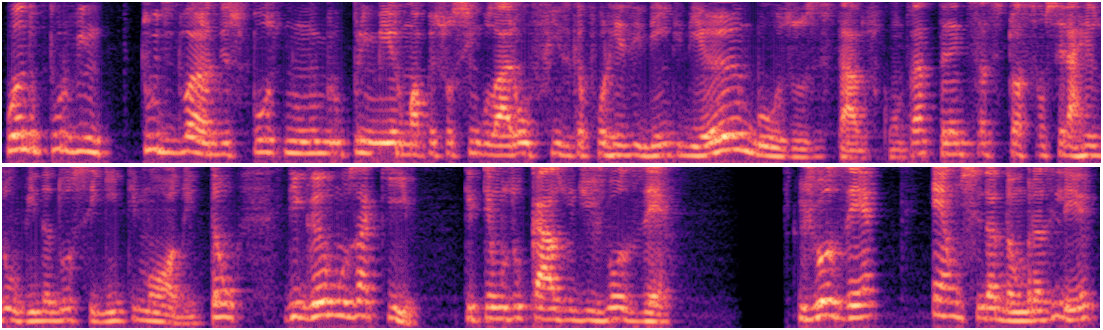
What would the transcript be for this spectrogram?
quando por virtude do disposto no número primeiro uma pessoa singular ou física for residente de ambos os estados contratantes, a situação será resolvida do seguinte modo. Então, digamos aqui que temos o caso de José. José é um cidadão brasileiro,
